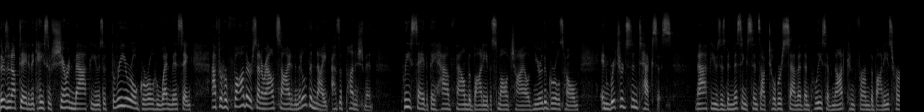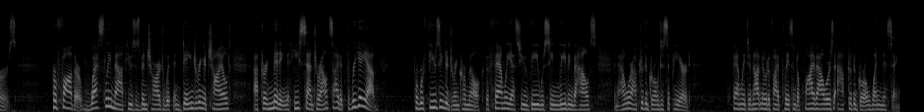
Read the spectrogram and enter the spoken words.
There's an update in the case of Sherin Mathews, a three year old girl who went missing after her father sent her outside in the middle of the night as a punishment. Police say that they have found the body of a small child near the girl's home in Richardson, Texas. Mathews has been missing since October 7th, and police have not confirmed the body is hers. Her father, Wesley Mathews, has been charged with endangering a child after admitting that he sent her outside at 3 a.m for refusing to drink her milk. The family SUV was seen leaving the house an hour after the girl disappeared. The family did not notify police until five hours after the girl went missing.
